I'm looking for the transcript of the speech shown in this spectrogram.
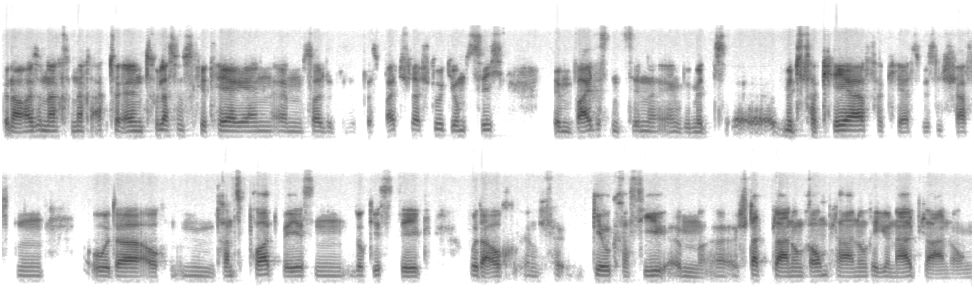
Genau, also nach, nach aktuellen Zulassungskriterien ähm, sollte das Bachelorstudium sich im weitesten Sinne irgendwie mit, äh, mit Verkehr, Verkehrswissenschaften, oder auch im Transportwesen, Logistik oder auch Geografie, ähm, äh, Stadtplanung, Raumplanung, Regionalplanung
